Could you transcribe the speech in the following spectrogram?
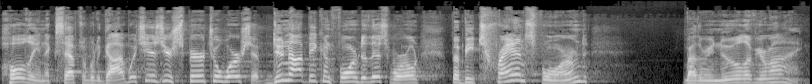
holy and acceptable to God, which is your spiritual worship. Do not be conformed to this world, but be transformed by the renewal of your mind,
